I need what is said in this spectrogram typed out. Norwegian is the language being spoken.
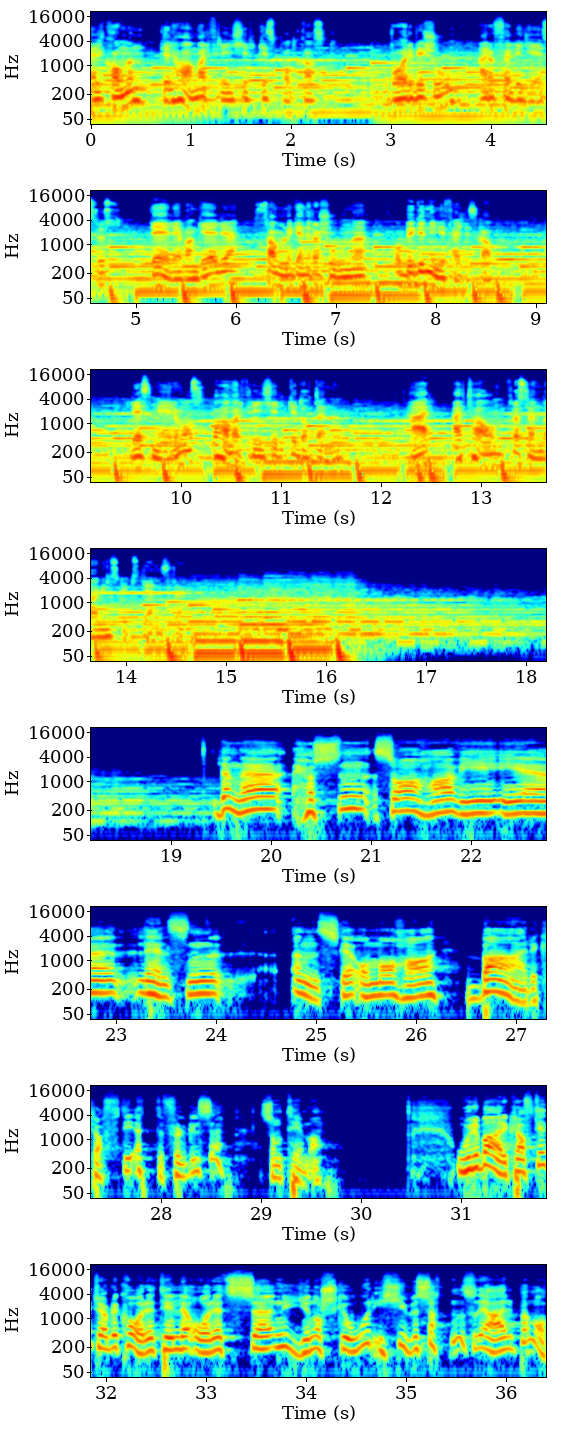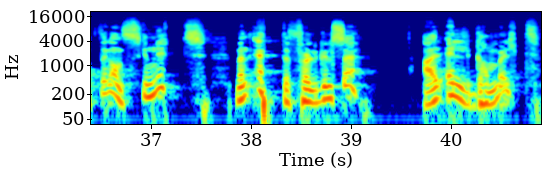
Velkommen til Hamar Frikirkes podkast. Vår visjon er å følge Jesus, dele evangeliet, samle generasjonene og bygge nye fellesskap. Les mer om oss på hamarfrikirke.no. Her er talen fra søndagens gudstjeneste. Denne høsten så har vi i ledelsen ønske om å ha bærekraftig etterfølgelse som tema. Ordet 'bærekraftig' tror jeg ble kåret til årets eh, nye norske ord i 2017, så det er på en måte ganske nytt. Men etterfølgelse er eldgammelt.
